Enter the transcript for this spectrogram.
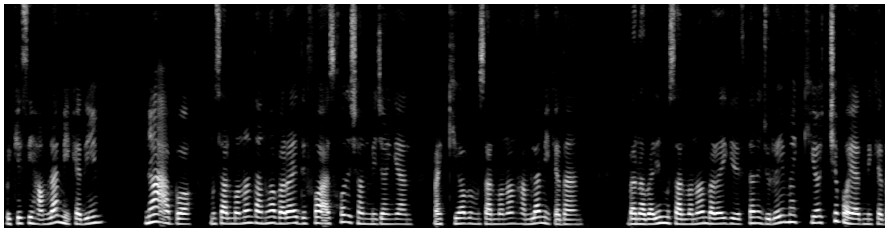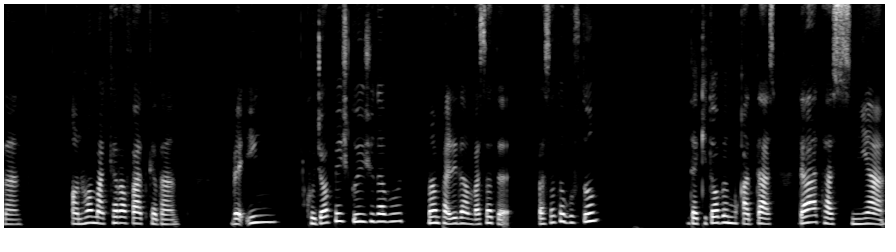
به کسی حمله می کدیم؟ نه ابا مسلمانان تنها برای دفاع از خودشان می جنگند. مکی ها به مسلمانان حمله می کدند. بنابراین مسلمانان برای گرفتن جلوی مکی ها چه باید می کدند؟ آنها مکه را فتح کردند. و این کجا پیشگویی شده بود؟ من پریدم وسط وسط گفتم در کتاب مقدس در تصنیه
